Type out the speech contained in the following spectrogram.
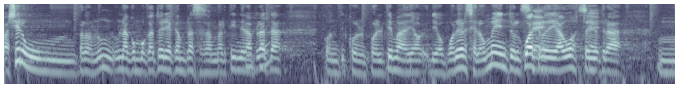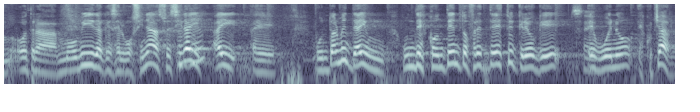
Ayer hubo un, perdón, un- una convocatoria acá en Plaza San Martín de la Plata con- con- por el tema de, de oponerse al aumento. El 4 Sí, de agosto hay sí. otra, mm, otra movida que es el bocinazo. Es decir, hay, hay eh, puntualmente hay un, un descontento frente a esto y creo que Sí. es bueno escucharlo.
